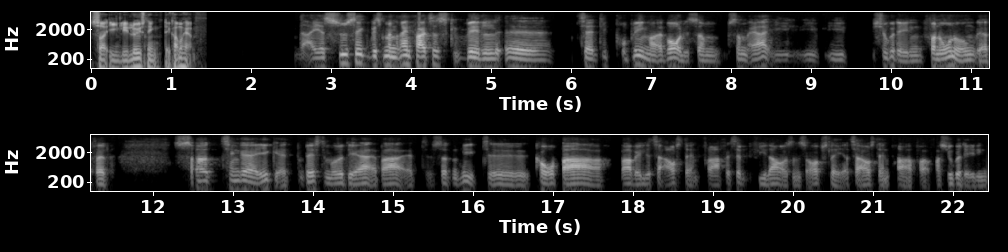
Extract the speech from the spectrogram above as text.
så egentlig løsning? Det kommer her. Nej, jeg synes ikke, hvis man rent faktisk vil øh, tage de problemer alvorligt, som, som er i, i, i sugar dating, for nogle unge i hvert fald, så tænker jeg ikke, at den bedste måde det er, at bare at sådan helt øh, kort bare, bare vælge at tage afstand fra for eksempel Fie Laursens opslag og tage afstand fra, fra, fra sugar dating.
